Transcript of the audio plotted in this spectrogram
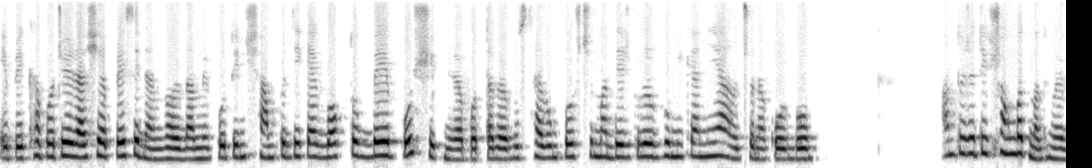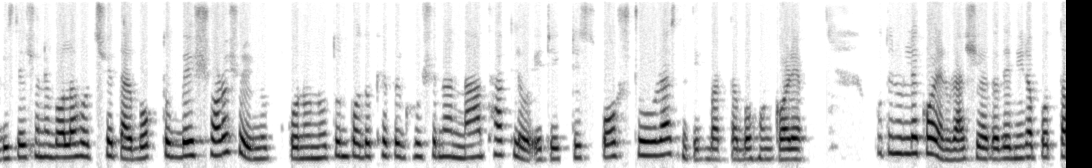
এই প্রেক্ষাপটে রাশিয়ার প্রেসিডেন্ট ভ্লাদিমির পুতিন সাম্প্রতিক এক বক্তব্যে বৈশ্বিক নিরাপত্তা ব্যবস্থা এবং পশ্চিমা দেশগুলোর ভূমিকা নিয়ে আলোচনা করব। আন্তর্জাতিক সংবাদ মাধ্যমের বিশ্লেষণে বলা হচ্ছে, তার বক্তব্যে সরাসরি কোনো নতুন পদক্ষেপের ঘোষণা না থাকলেও এটি একটি স্পষ্ট রাজনৈতিক বার্তা বহন করে। পুতিন উল্লেখ করেন, রাশিয়া তাদের নিরাপত্তা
